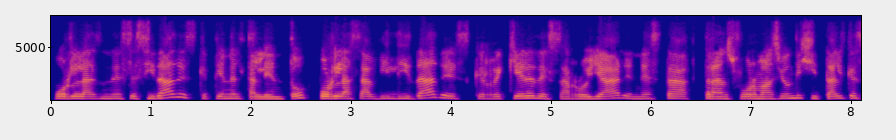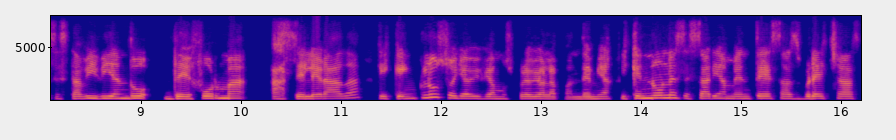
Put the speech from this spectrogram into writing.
por las necesidades que tiene el talento, por las habilidades que requiere desarrollar en esta transformación digital que se está viviendo de forma acelerada y que incluso ya vivíamos previo a la pandemia y que no necesariamente esas brechas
